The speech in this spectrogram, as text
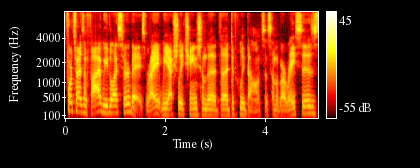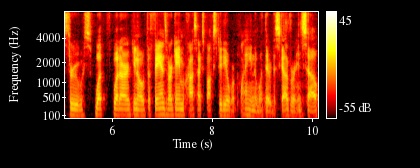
Forza Horizon 5, we utilized surveys, right? We actually changed some of the, the difficulty balance in some of our races through what, what our, you know, the fans of our game across Xbox Studio were playing and what they were discovering. So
